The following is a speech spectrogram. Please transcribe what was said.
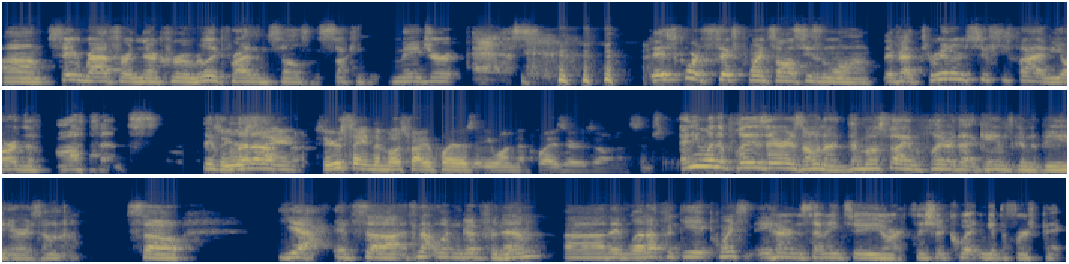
Um, Sam Bradford and their crew really pride themselves in sucking major ass. they scored six points all season long. They've had 365 yards of offense. They've So you're let up so you're saying the most valuable player is anyone that plays Arizona, essentially. anyone that plays Arizona, the most valuable player of that game is going to be Arizona. So, yeah, it's uh, it's not looking good for them. Uh, they've let up 58 points and 872 yards. They should quit and get the first pick.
